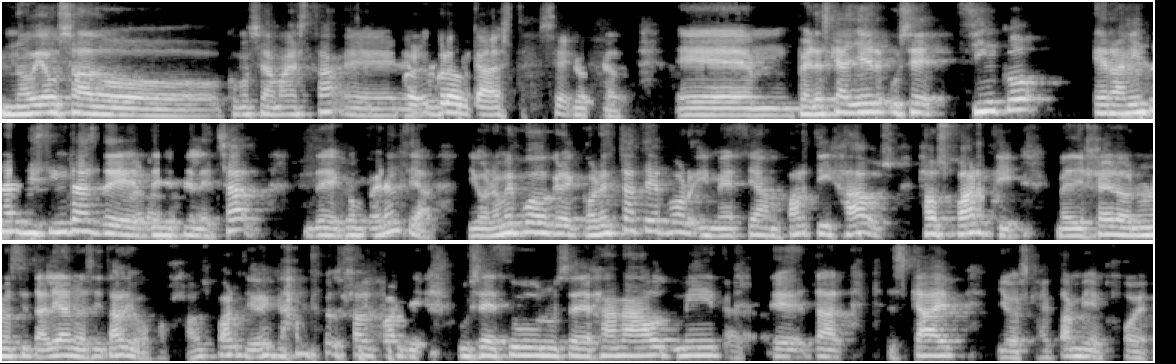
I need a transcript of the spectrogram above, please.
no había usado, ¿cómo se llama esta? Eh, Crowdcast, sí. Crowdcast. Eh, pero es que ayer usé cinco herramientas distintas de, de, telechat, de conferencia. Digo, no me puedo creer, conéctate por... Y me decían Party House, House Party, me dijeron unos italianos y tal. Digo, oh, House Party, venga, pues House Party. Usé Zoom, usé Hangout, Meet, eh, tal, Skype. Digo, Skype también, joder,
